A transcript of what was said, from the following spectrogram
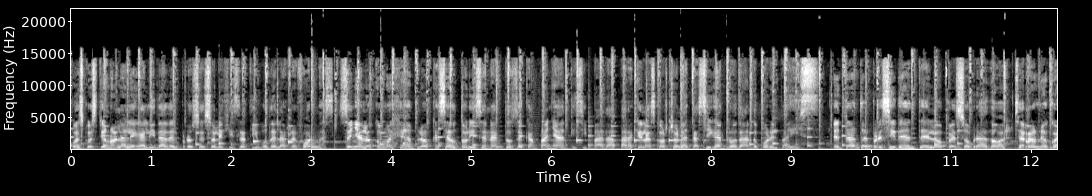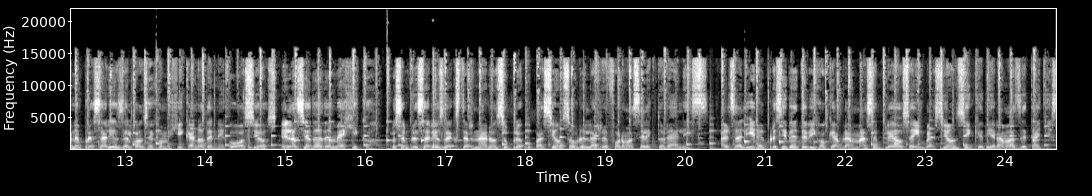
pues cuestionó la legalidad del proceso legislativo de las reformas. Señaló como ejemplo que se autoricen actos de campaña anticipada para que las corcholatas sigan rodando por el país. En tanto, el presidente López Obrador se reunió con empresarios del Consejo Mexicano de Negocios en la Ciudad de México. Los empresarios le externaron su preocupación sobre las reformas electorales. Al salir, el presidente dijo que habrá más empleos e inversión sin que diera más detalles.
